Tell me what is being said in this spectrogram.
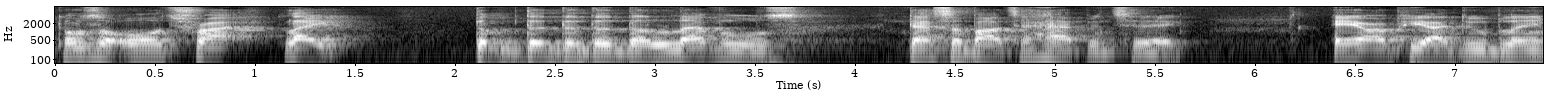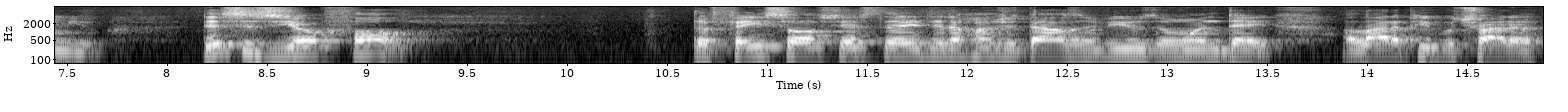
Those are all try like the the, the the the levels that's about to happen today. ARP, I do blame you. This is your fault. The face-offs yesterday did 100,000 views in one day. A lot of people try to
